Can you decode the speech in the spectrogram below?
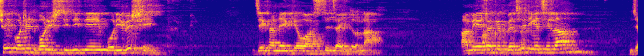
সেই কঠিন পরিস্থিতিতে, পরিবেশে যেখানে কেউ আসতে চাইতো না। আমি এটাকে বেছে নিয়েছিলাম যে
